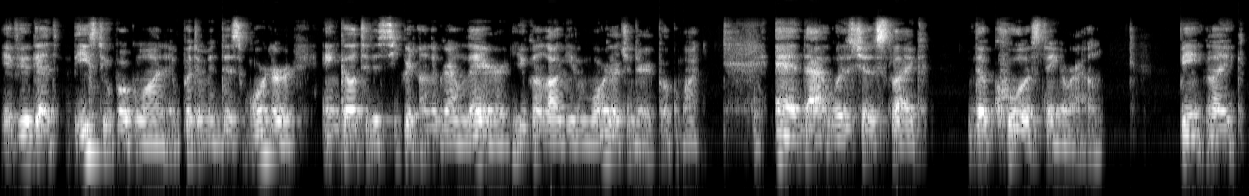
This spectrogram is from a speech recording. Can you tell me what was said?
if you get these two Pokemon and put them in this order and go to the secret underground lair, you can unlock even more legendary Pokemon. And that was just like the coolest thing around. Being like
